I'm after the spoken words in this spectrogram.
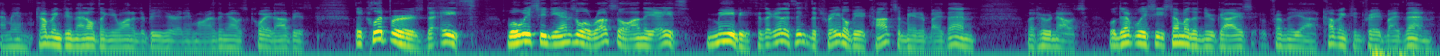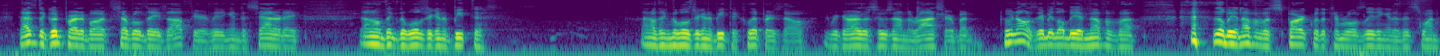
I mean, Covington, I don't think he wanted to be here anymore. I think that was quite obvious. The Clippers, the eighth Will we see D'Angelo Russell on the 8th? Maybe, because I got to think the trade will be consummated by then, but who knows? We'll definitely see some of the new guys from the uh, Covington trade by then. That's the good part about several days off here leading into Saturday. I don't think the Wolves are going to beat the. I don't think the Wolves are going to beat the Clippers though, regardless who's on the roster. But who knows? Maybe there'll be enough of a there'll be enough of a spark with the Timberwolves leading into this one.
